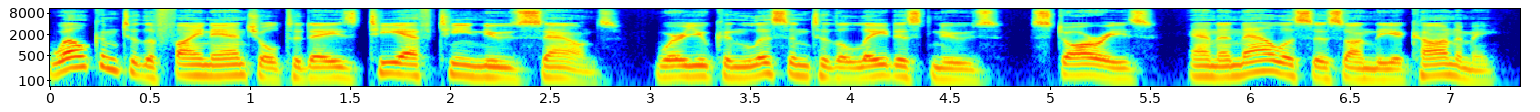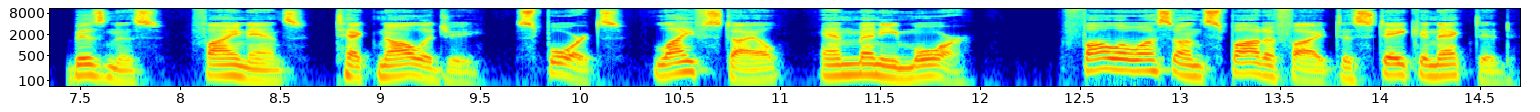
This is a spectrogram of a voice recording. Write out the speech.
Welcome to the Financial Today's TFT News Sounds, where you can listen to the latest news, stories, and analysis on the economy, business, finance, technology, sports, lifestyle, and many more. Follow us on Spotify to stay connected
